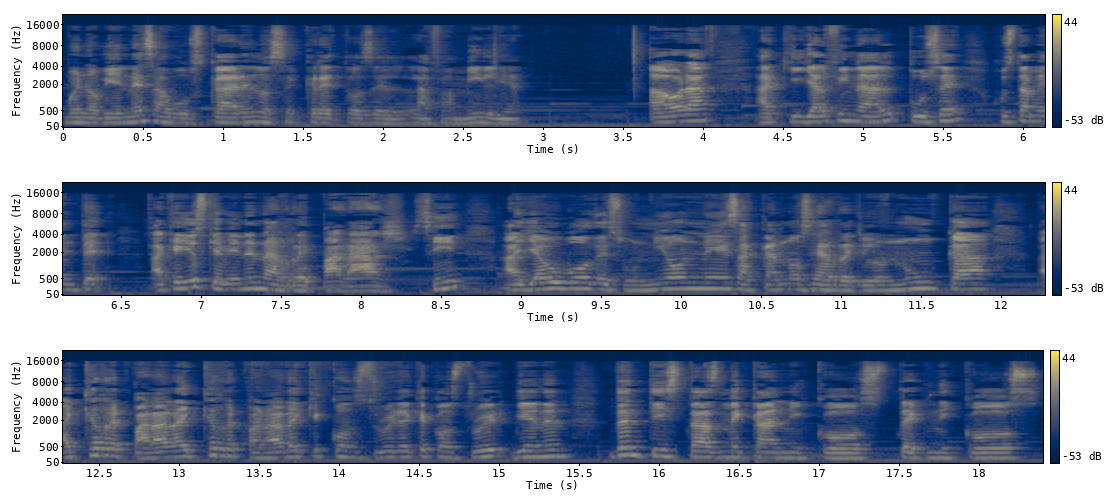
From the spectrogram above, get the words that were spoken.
bueno, vienes a buscar en los secretos de la familia. Ahora, aquí ya al final puse justamente aquellos que vienen a reparar, ¿sí? Allá hubo desuniones, acá no se arregló nunca, hay que reparar, hay que reparar, hay que construir, hay que construir. Vienen dentistas, mecánicos, técnicos,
